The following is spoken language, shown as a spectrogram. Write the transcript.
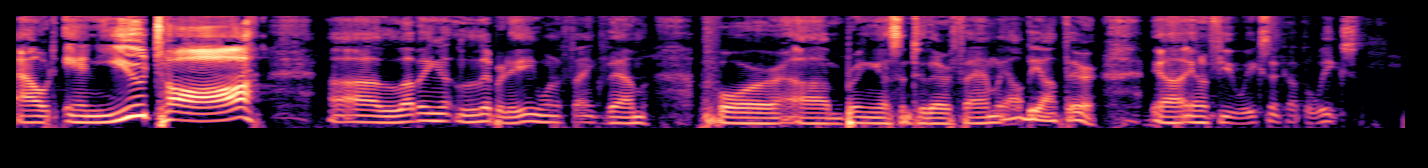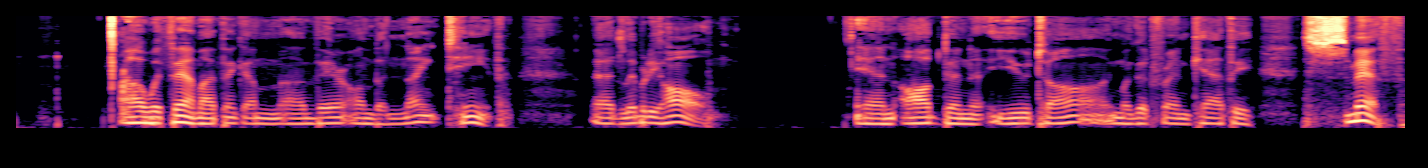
out in Utah uh, Loving Liberty. Want to thank them for uh, bringing us into their family. I'll be out there uh, in a few weeks, in a couple of weeks, uh, with them. I think I'm uh, there on the 19th at Liberty Hall in Ogden, Utah. My good friend Kathy Smith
